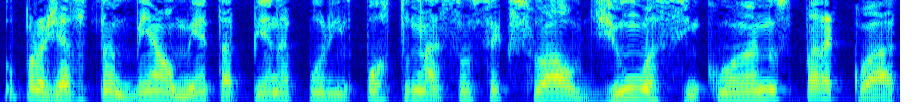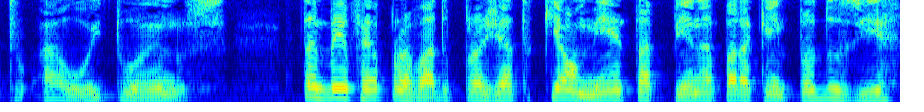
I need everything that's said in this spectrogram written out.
O projeto também aumenta a pena por importunação sexual de 1 a 5 anos para 4 a 8 anos. Também foi aprovado o projeto que aumenta a pena para quem produzir,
